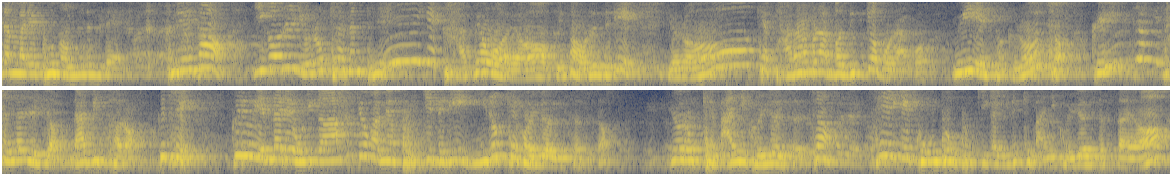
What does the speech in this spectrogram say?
된단 말이에요. 돈 없는데. 그래서 이거를 이렇게 하면 되게 가벼워요. 그래서 어른들이 이렇게 바람을 한번 느껴보라고. 위에서. 그렇죠. 굉장히 잘 날리죠. 나비처럼. 그치? 그리고 옛날에 우리가 학교 가면 국기들이 이렇게 걸려 있었어. 이렇게 많이 걸려 있었죠? 세계 공통 국기가 이렇게 많이 걸려 있었어요.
